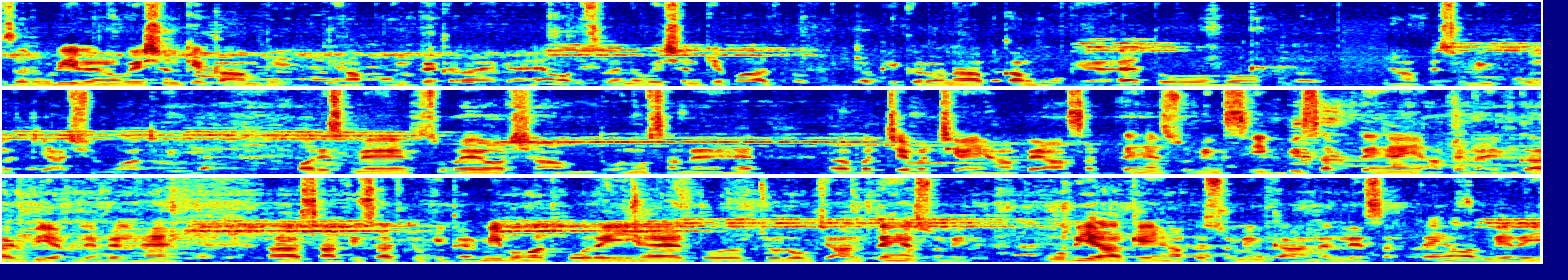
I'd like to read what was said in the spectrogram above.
ज़रूरी रेनोवेशन के काम भी यहाँ पूल पे कराए गए हैं और इस रेनोवेशन के बाद क्योंकि कोरोना अब कम हो गया है तो यहाँ पे स्विमिंग पूल की आज शुरुआत हुई है और इसमें सुबह और शाम दोनों समय है। बच्चे बच्चे यहाँ पे आ सकते हैं स्विमिंग सीख भी सकते हैं, यहाँ पे लाइफ गार्ड भी अवेलेबल हैं। साथ ही साथ क्योंकि गर्मी बहुत हो रही है तो जो लोग जानते हैं स्विमिंग वो भी आके यहाँ पे स्विमिंग का आनंद ले सकते हैं और मेरी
